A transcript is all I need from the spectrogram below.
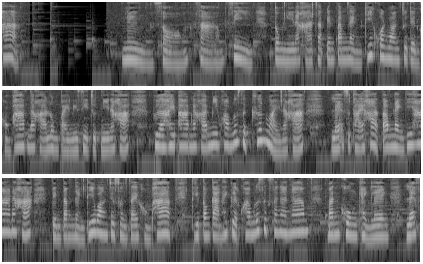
ค่ะ 1 2 3 4 ตรงนี้นะคะจะเป็นตำแหน่งที่ควรวางจุดเด่นของภาพนะคะ ลงไปใน 4 จุดนี้นะคะ เพื่อให้ภาพนะคะมีความรู้สึกเคลื่อนไหวนะคะ และสุดท้ายค่ะตำแหน่งที่ 5 นะคะ เป็นตำแหน่งที่วางจุดสนใจของภาพ ที่ต้องการให้เกิดความรู้สึกสง่างาม มั่นคงแข็งแรง และแฝ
